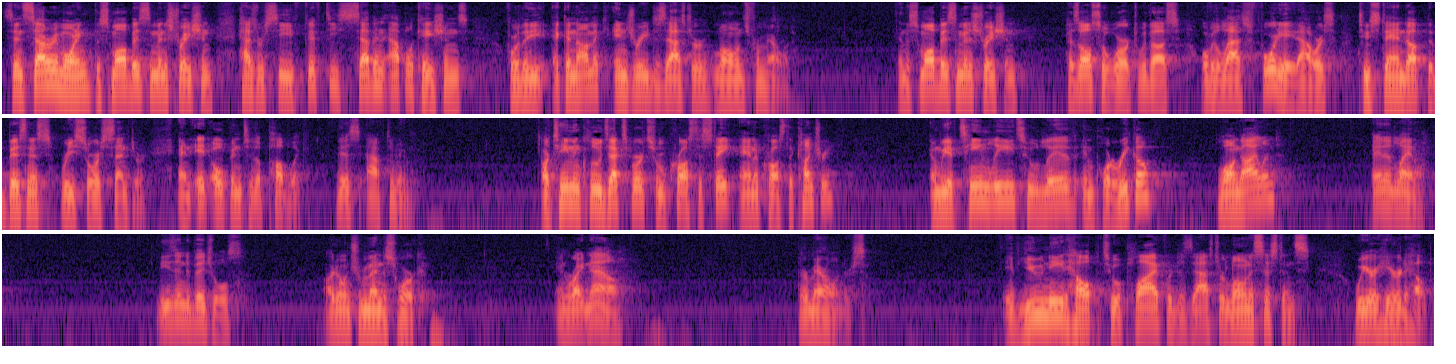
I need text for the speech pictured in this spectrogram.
Since Saturday morning, the Small Business Administration has received 57 applications for the Economic Injury Disaster Loans from Maryland. And the Small Business Administration has also worked with us over the last 48 hours to stand up the Business Resource Center, and it opened to the public this afternoon. Our team includes experts from across the state and across the country, and we have team leads who live in Puerto Rico, Long Island, and Atlanta. These individuals are doing tremendous work. And right now, they're Marylanders. If you need help to apply for disaster loan assistance, we are here to help.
